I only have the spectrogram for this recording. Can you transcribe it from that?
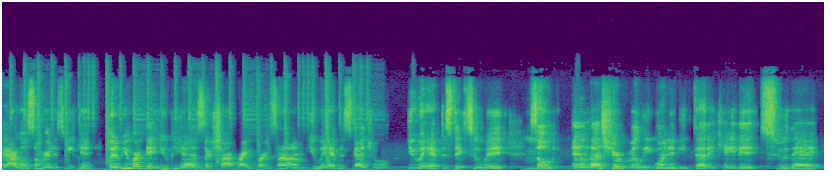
I gotta go somewhere this weekend. But if you worked at UPS or ShopRite part time, you would have a schedule. You would have to stick to it. Mm. So unless you're really going to be dedicated to that,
